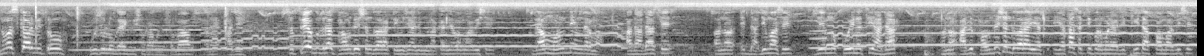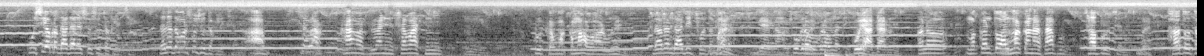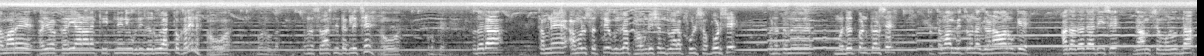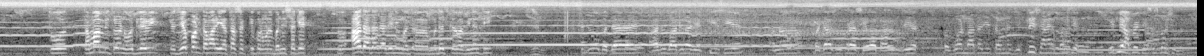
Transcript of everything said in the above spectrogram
નમસ્કાર મિત્રો હું છું લોકાયક વિષ્ણુ ઠાકોર સ્વભાવ અને આજે ક્ષત્રિય ગુજરાત ફાઉન્ડેશન દ્વારા ટીમની આજે મુલાકાત લેવામાં આવી છે. ગામ મણુદની અંદરમાં આ દાદા છે અને એક દાદીમા છે જે એમનો કોઈ નથી આધાર. અને આજે ફાઉન્ડેશન દ્વારા યથાશક્તિ પ્રમાણે આજે કીટ આપવામાં આવી છે. પૂછી આપણા દાદાને શું શું તકલીફ છે? દાદા તમારે શું શું તકલીફ છે? આ ખાવા પીવાની સવાસની. કોઈ કમા કમાવાવાળું નહીં. દાદા દાદી જ છો તમે. બે છોકરા છોકરાઓ નથી. કોઈ આધાર નહીં. અને મકાન તો મકાના સાપડું છાપરું છે બસ. હા તો તમારે અહીંયા કરિયાણા ને બધી જરૂરિયાત તો ખરી ને? હોવા. બરોબર. તમને શ્વાસની તકલીફ છે? હોવા. ઓકે. તો દાદા તમને અમારું સત્ય ગુજરાત ફાઉન્ડેશન દ્વારા ફૂલ સપોર્ટ છે અને તમે મદદ પણ કરશે. તો તમામ મિત્રોને જણાવવાનું કે આ દાદા દાદી છે ગામ છે મણુદના. તો તમામ મિત્રો નોંધ લેવી કે જે પણ તમારી યથાશક્તિ પ્રમાણે બની શકે, તો આ દાદા દાદીની મદ- મદદ કરવા વિનંતી. જો બધા આજુબાજુના વ્યક્તિ છીએ અને બધા છોકરા સેવા ભાવે છીએ ભગવાન માતાજી તમને જેટલી સહાય મળશે એટલી આપણે ટેકો કરશું.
